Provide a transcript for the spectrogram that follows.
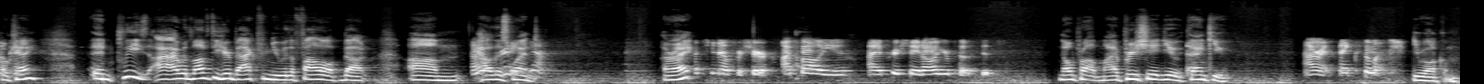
Okay? And please, I I would love to hear back from you with a follow up about um, how Oh, this great, went. Yeah. All right? Let you know for sure. I follow you. I appreciate all your posts. No problem. I appreciate you. Thank you. All right. Thanks so much. You're welcome.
